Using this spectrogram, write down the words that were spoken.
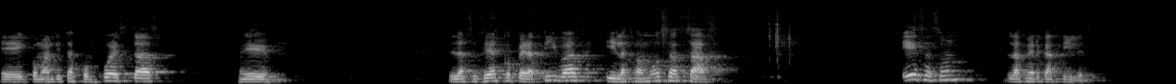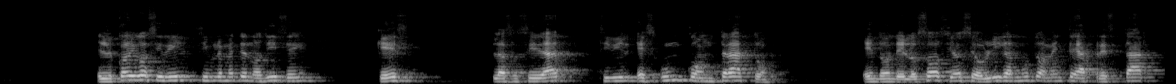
eh, comanditas compuestas, eh, las sociedades cooperativas y las famosas SAS. Esas son las mercantiles. El Código Civil simplemente nos dice que es la sociedad civil es un contrato en donde los socios se obligan mutuamente a prestar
